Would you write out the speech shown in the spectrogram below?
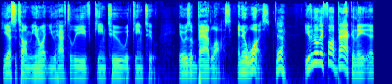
he has to tell them, you know what, you have to leave game two with game two. It was a bad loss. And it was Yeah. Even though they fought back and they uh,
